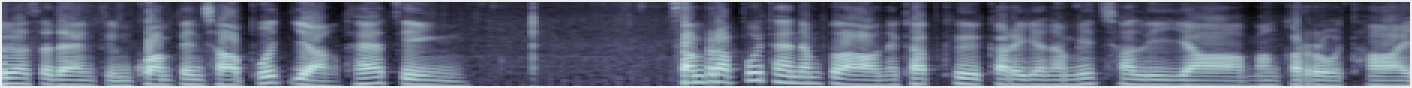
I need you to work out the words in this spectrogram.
พื่อแสดงถึงความเป็นชาวพุทธอย่างแท้จริงสำหรับผู้แทนนำกล่าวนะครับ คือกัลยาณมิตรชาลียา มังกรโรไทย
